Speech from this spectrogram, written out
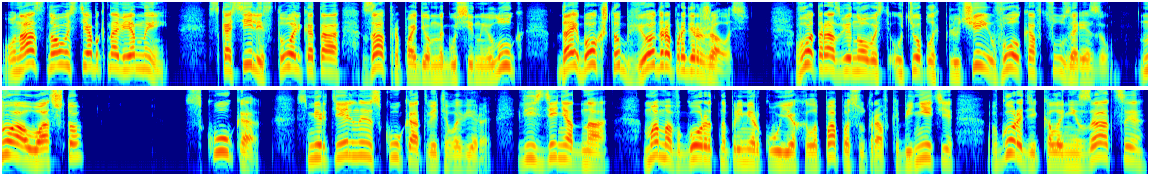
«У нас новости обыкновенные. Скосили столько-то, завтра пойдем на гусиный луг. Дай бог, чтоб ведра продержалось. Вот разве новость у теплых ключей волк овцу зарезал. Ну а у вас что?» «Скука! Смертельная скука», — ответила Вера. «Весь день одна. Мама в город, например, уехала, папа с утра в кабинете. В городе колонизация».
